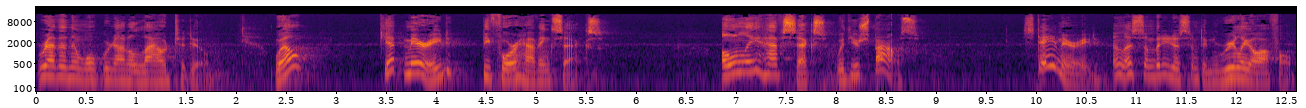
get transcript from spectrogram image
rather than what we're not allowed to do? Well, get married before having sex. Only have sex with your spouse. Stay married unless somebody does something really awful.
